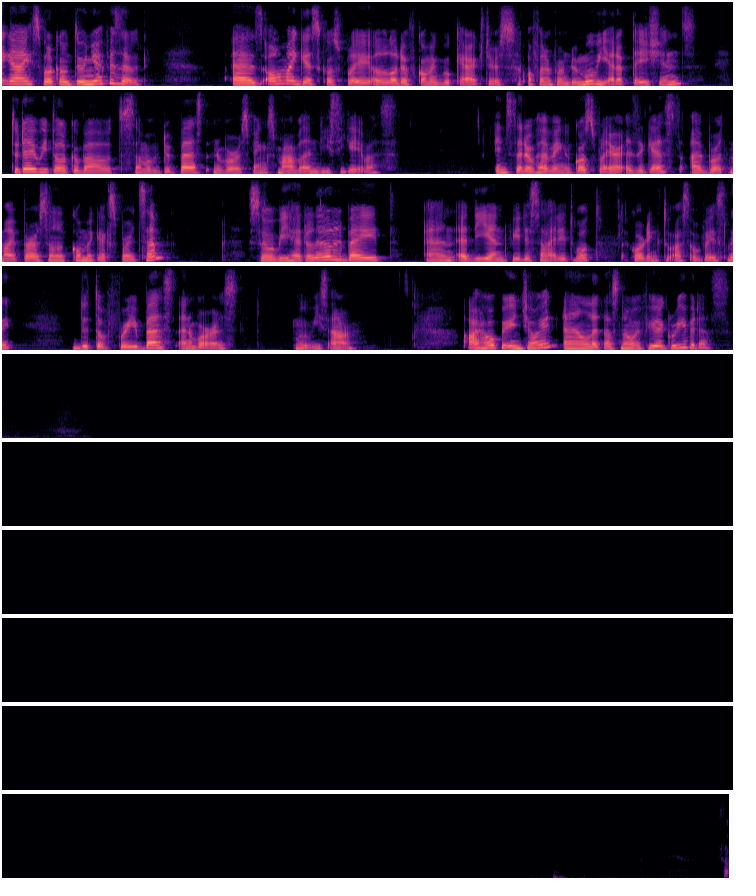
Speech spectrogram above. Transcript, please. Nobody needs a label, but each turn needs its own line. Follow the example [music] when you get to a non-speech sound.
Hi guys, welcome to a new episode. As all my guests cosplay a lot of comic book characters, often from the movie adaptations, today we talk about some of the best and worst things Marvel and DC gave us. Instead of having a cosplayer as a guest, I brought my personal comic expert Sam. So we had a little debate, and at the end we decided what, according to us obviously, the top three best and worst movies are. I hope you enjoy it and let us know if you agree with us.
